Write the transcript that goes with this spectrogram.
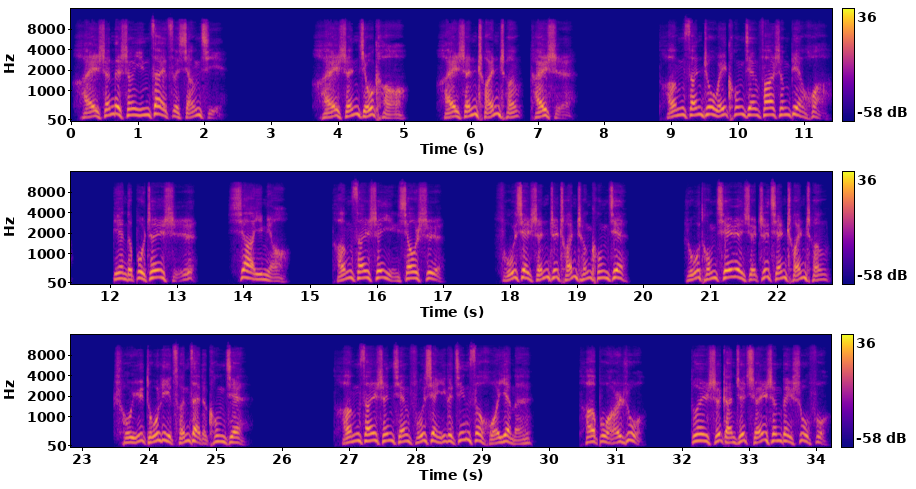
海神的声音再次响起：“海神九考，海神传承开始。”唐三周围空间发生变化，变得不真实。下一秒，唐三身影消失。浮现神之传承空间，如同千仞雪之前传承，处于独立存在的空间。唐三身前浮现一个金色火焰门，踏步而入，顿时感觉全身被束缚，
